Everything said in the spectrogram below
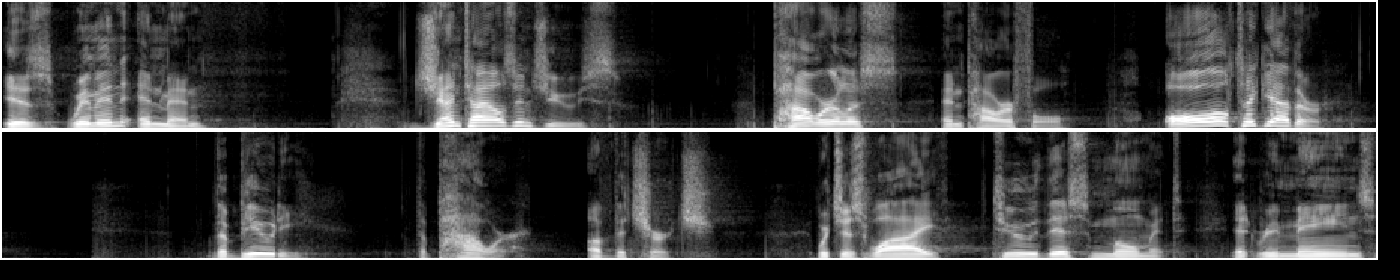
is women and men, Gentiles and Jews, powerless and powerful, all together. The beauty, the power of the church, which is why to this moment, it remains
